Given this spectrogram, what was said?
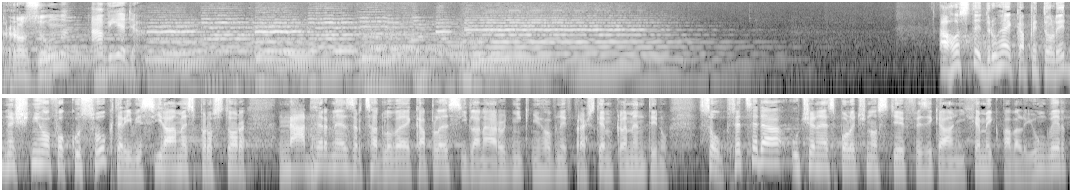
Rozum a věda. A hosty druhé kapitoly dnešního Fokusu, který vysíláme z prostor nádherné zrcadlové kaple sídla Národní knihovny v Pražském Klementinu, jsou předseda učené společnosti fyzikální chemik Pavel Jungwirth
